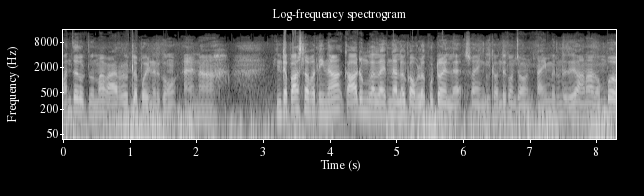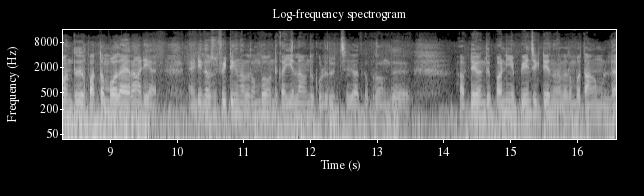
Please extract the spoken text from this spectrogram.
வந்த ரூட்லமா வேறு ரூட்டில் போயின்னு இருக்கோம். அண்ட் இந்த பாஸில் பார்த்தீங்கன்னா காடுங்களால் இருந்த அளவுக்கு அவ்வளோ கூட்டம் இல்லை. ஸோ எங்களுக்கு வந்து கொஞ்சம் டைம் இருந்தது. ஆனால் ரொம்ப வந்து பத்தொம்போதாயிரம் அடி நைன்டீன் தௌசண்ட் ஃபீட்டுங்கனால ரொம்ப வந்து கையெல்லாம் வந்து குளிர்ச்சு அதுக்கப்புறம் வந்து அப்படியே வந்து பனியை பேஞ்சிக்கிட்டே இருந்தனால ரொம்ப தாங்க முடியல.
